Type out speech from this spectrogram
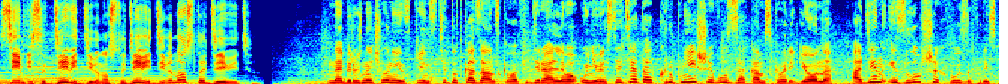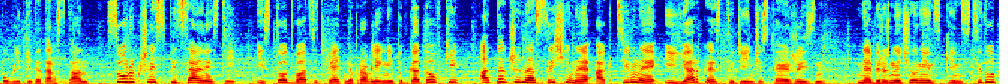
79 99 99. Набережно-Челнинский институт Казанского федерального университета – крупнейший вуз Закамского региона, один из лучших вузов Республики Татарстан, 46 специальностей и 125 направлений подготовки, а также насыщенная, активная и яркая студенческая жизнь. Набережно-Челнинский институт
